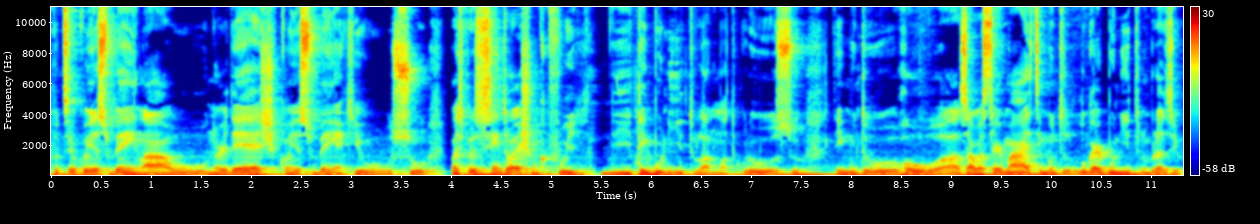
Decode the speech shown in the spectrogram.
putz, eu conheço bem lá o Nordeste, conheço bem aqui o, o Sul, mas, por exemplo, Centro-Oeste nunca fui. E tem bonito lá no Mato Grosso, tem muito. o- as águas termais, tem muito lugar bonito no Brasil.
